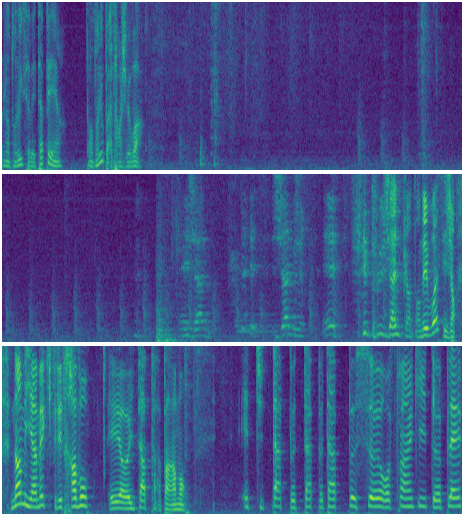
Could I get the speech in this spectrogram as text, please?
J'ai entendu que ça avait tapé, hein. T'as entendu ou pas? Attends, je vais voir. Et Jeanne. Jeanne. Eh, c'est plus Jeanne quand on les voit, ces gens. Non, mais il y a un mec qui fait des travaux et euh, il tape apparemment. Et tu tapes, tapes, tapes ce refrain qui te plaît.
